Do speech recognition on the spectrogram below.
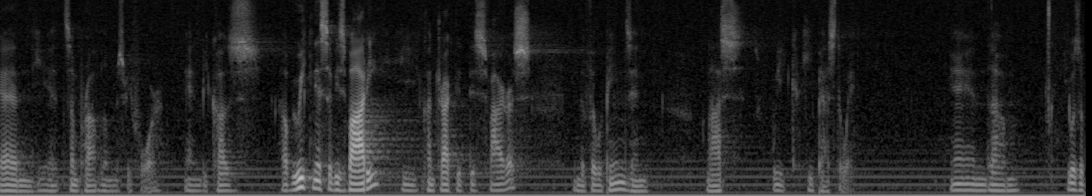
and he had some problems before. And because of weakness of his body, he contracted this virus in the Philippines, and last week he passed away. And um, he was a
